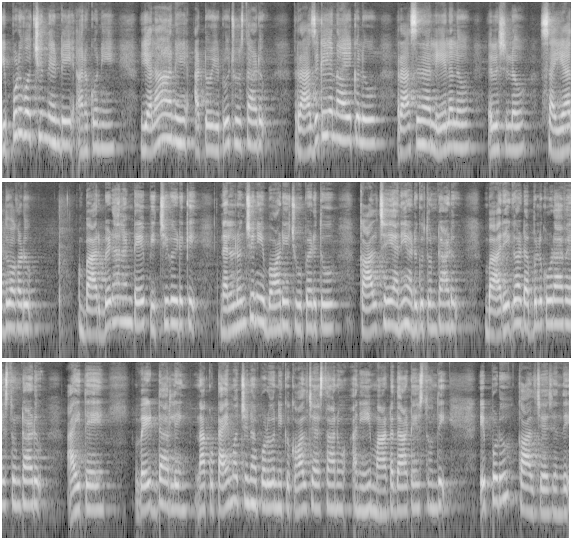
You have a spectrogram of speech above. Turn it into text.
ఇప్పుడు వచ్చిందేంటి అనుకుని ఎలా అని అటు ఇటు చూస్తాడు. రాజకీయ నాయకులు రాసిన లీలలో లిస్టులో సయ్యాద్ ఒకడు. బార్బిడాలంటే పిచ్చివీడికి నెల నుంచి నీ బాడీ చూపెడుతూ కాల్ చేయని అడుగుతుంటాడు. భారీగా డబ్బులు కూడా వేస్తుంటాడు. అయితే వెయిట్ డార్లింగ్ నాకు టైం వచ్చినప్పుడు నీకు కాల్ చేస్తాను అని మాట దాటేస్తుంది. ఇప్పుడు కాల్ చేసింది.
